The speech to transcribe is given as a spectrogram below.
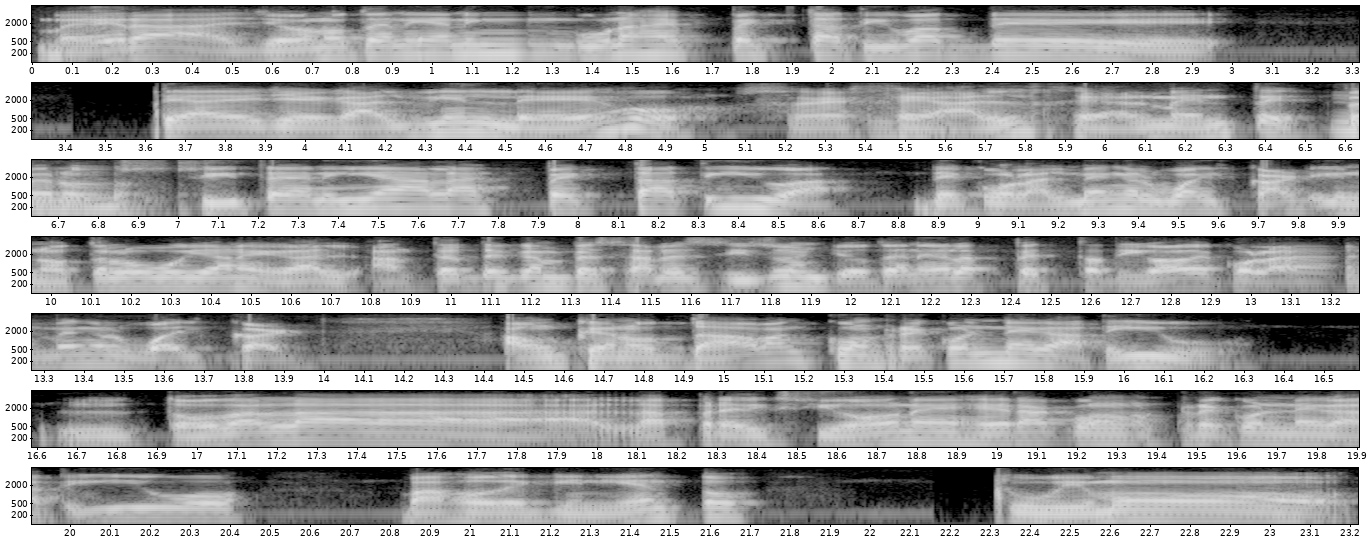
Mira, yo no tenía ninguna expectativas de, de llegar bien lejos, o sea, real, realmente, pero sí tenía la expectativa de colarme en el wild card y no te lo voy a negar. Antes de que empezara el season, yo tenía la expectativa de colarme en el wild card, aunque nos daban con récord negativo. Todas las predicciones eran con récord negativo bajo de 500. Tuvimos,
